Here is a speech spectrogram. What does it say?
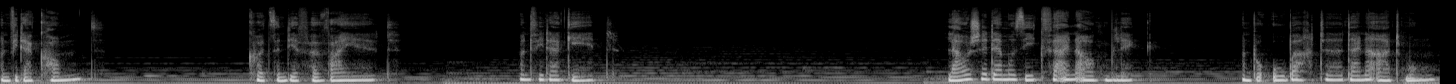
Und wieder kommt, kurz in dir verweilt und wieder geht. Lausche der Musik für einen Augenblick und beobachte deine Atmung.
